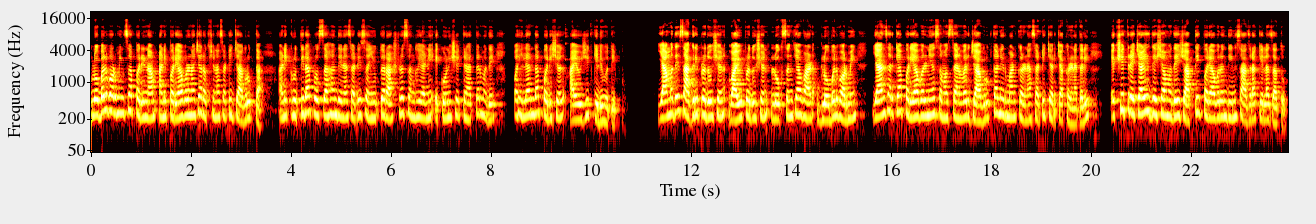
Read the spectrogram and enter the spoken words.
ग्लोबल वॉर्मिंगचा परिणाम आणि पर्यावरणाच्या रक्षणासाठी जागरूकता आणि कृतीला प्रोत्साहन देण्यासाठी संयुक्त राष्ट्रसंघ यांनी एकोणीसशे त्र्याहत्तरमध्ये पहिल्यांदा परिषद आयोजित केली होती. यामध्ये सागरी प्रदूषण वायू प्रदूषण लोकसंख्या वाढ ग्लोबल वॉर्मिंग यांसारख्या पर्यावरणीय समस्यांवर जागरूकता निर्माण करण्यासाठी चर्चा करण्यात आली. एकशे त्रेचाळीस देशामध्ये जागतिक पर्यावरण दिन साजरा केला जातो.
